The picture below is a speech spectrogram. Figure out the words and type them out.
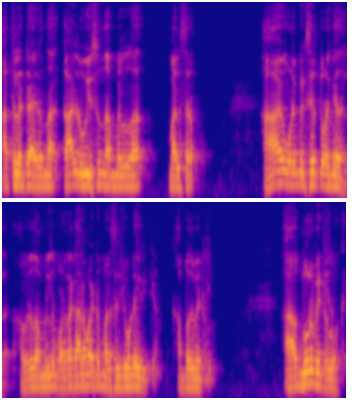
അത്ലറ്റായിരുന്ന കാൾ ലൂയിസും തമ്മിലുള്ള മത്സരം ആ ഒളിമ്പിക്സിൽ തുടങ്ങിയതല്ല. അവർ തമ്മിൽ വളരെ കാലമായിട്ട് മത്സരിച്ചുകൊണ്ടേ ഇരിക്കുകയാണ്. അമ്പത് മീറ്ററിൽ. നൂറ് മീറ്ററിലുമൊക്കെ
